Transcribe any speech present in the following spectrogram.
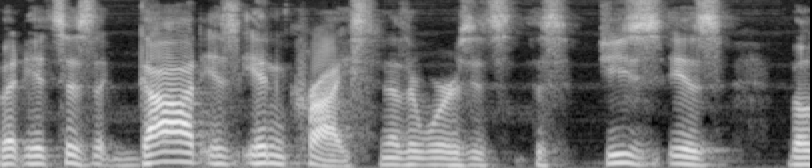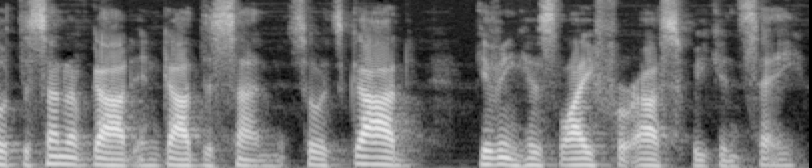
But it says that God is in Christ. In other words, it's this Jesus is both the Son of God and God the Son. So it's God giving his life for us, we can say.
